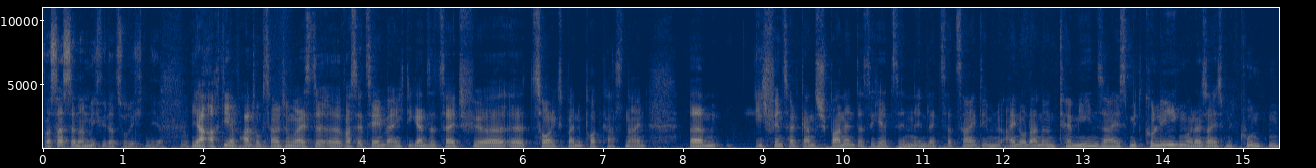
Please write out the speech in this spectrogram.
was hast du denn an mich wieder zu richten hier? Hm? Ja, ach, die Erwartungshaltung, weißt du, äh, was erzählen wir eigentlich die ganze Zeit für äh, Zeugs bei dem Podcast? Nein. Ähm, ich finde es halt ganz spannend, dass ich jetzt in, in letzter Zeit im ein oder anderen Termin, sei es mit Kollegen oder sei es mit Kunden,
